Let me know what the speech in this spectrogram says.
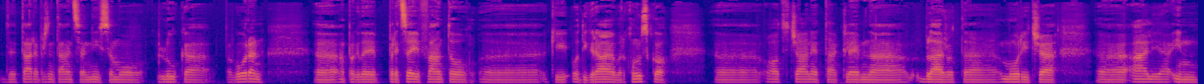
da ta reprezentanca ni samo Luka pa Goran. Uh, ampak da je precej fantov, uh, ki odigrajo vrhunsko, uh, od Čaneta, Klemna, Blažota, Muriča, uh, Alija in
